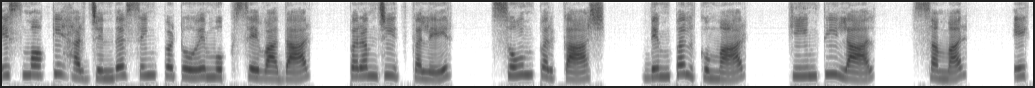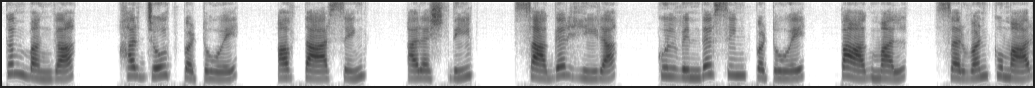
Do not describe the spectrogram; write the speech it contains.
ਇਸ ਮੌਕੇ ਹਰਜਿੰਦਰ ਸਿੰਘ ਪਟੋਏ ਮੁੱਖ ਸੇਵਾਦਾਰ, ਪਰਮਜੀਤ ਕਲੇਰ ਸੋਮ ਪ੍ਰਕਾਸ਼, ਡਿੰਪਲ ਕੁਮਾਰ, ਕੀਮਤੀ ਲਾਲ, ਸਮਰ, ਏਕਮ ਬੰਗਾ, ਹਰਜੋਤ ਪਟੋਏ, ਅਵਤਾਰ ਸਿੰਘ, ਅਰਸ਼ਦੀਪ, ਸਾਗਰ ਹੀਰਾ, ਕੁਲਵਿੰਦਰ ਸਿੰਘ ਪਟੋਏ ਭਾਗਮਲ ਸਰਵਣ ਕੁਮਾਰ,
